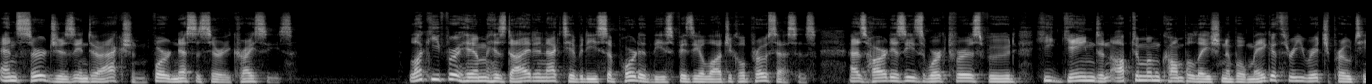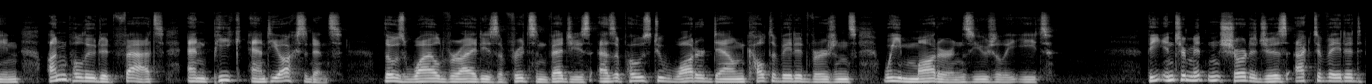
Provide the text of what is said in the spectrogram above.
and surges into action for necessary crises. Lucky for him, his diet and activity supported these physiological processes. As hard as he's worked for his food, he gained an optimum compilation of omega 3 rich protein, unpolluted fats, and peak antioxidants those wild varieties of fruits and veggies, as opposed to watered down, cultivated versions we moderns usually eat. The intermittent shortages activated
